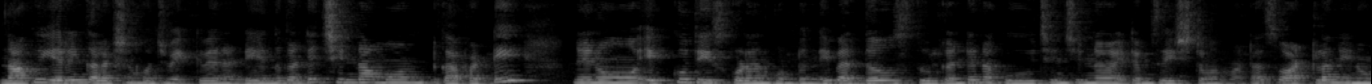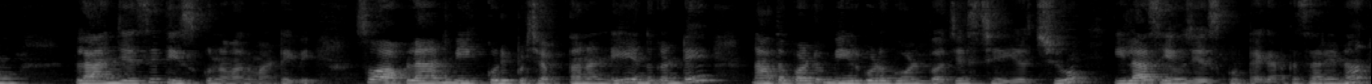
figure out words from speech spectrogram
నాకు ఇయర్ రింగ్ కలెక్షన్ కొంచెం ఎక్కువేనండి. ఎందుకంటే చిన్న అమౌంట్ కాబట్టి నేను ఎక్కువ తీసుకోవడానికి ఉంటుంది. పెద్ద వస్తువుల కంటే నాకు చిన్న చిన్న ఐటమ్సే ఇష్టం అనమాట సో అట్లా నేను ప్లాన్ చేసి తీసుకున్నాం అనమాట ఇవి. సో ఆ ప్లాన్ మీకు కూడా ఇప్పుడు చెప్తానండి. ఎందుకంటే నాతో పాటు మీరు కూడా గోల్డ్ పర్చేస్ చేయొచ్చు. ఇలా సేవ్ చేసుకుంటే కనుక సరేనా?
